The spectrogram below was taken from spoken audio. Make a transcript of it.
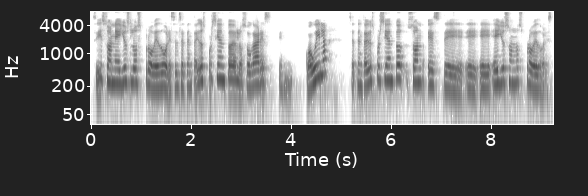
¿sí? Son ellos los proveedores. El 72% de los hogares en Coahuila, 72% son este, eh, eh, ellos son los proveedores.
